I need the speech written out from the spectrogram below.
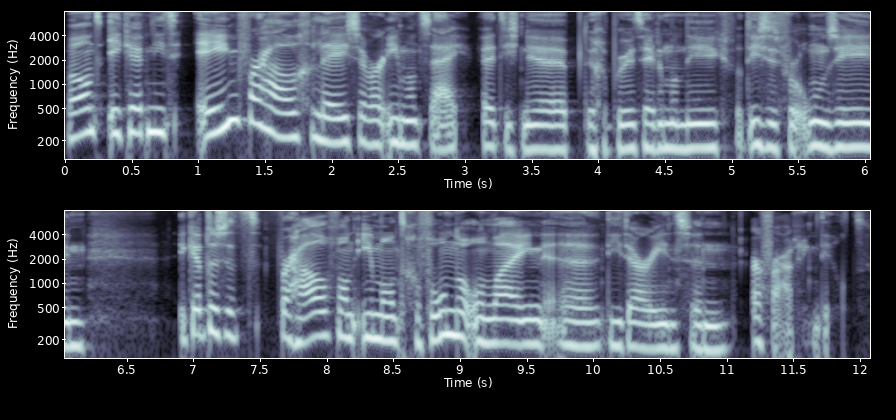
Want ik heb niet één verhaal gelezen waar iemand zei: Het is nep, er gebeurt helemaal niks, wat is het voor onzin? Ik heb dus het verhaal van iemand gevonden online eh, die daarin zijn ervaring deelt.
